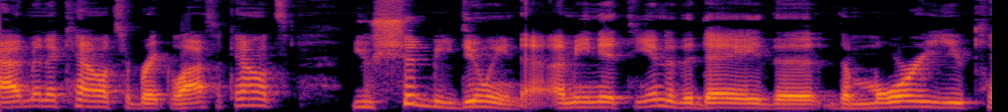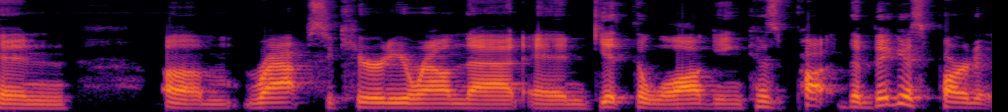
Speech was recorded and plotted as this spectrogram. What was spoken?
admin accounts or break glass accounts, you should be doing that. I mean, at the end of the day, the the more you can um, wrap security around that and get the logging, because pro- the biggest part, of,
